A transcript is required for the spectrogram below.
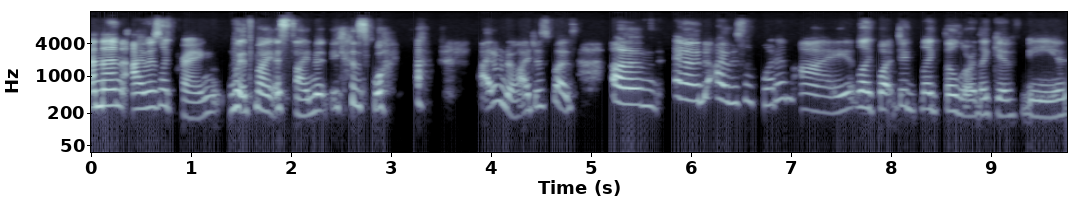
And then I was like praying with my assignment because what I don't know, I just was. Um, and I was like, what am I like? What did like the Lord like give me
